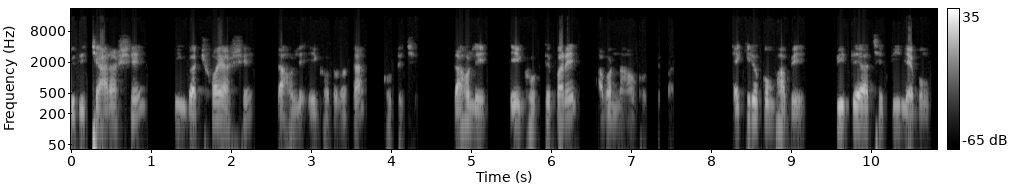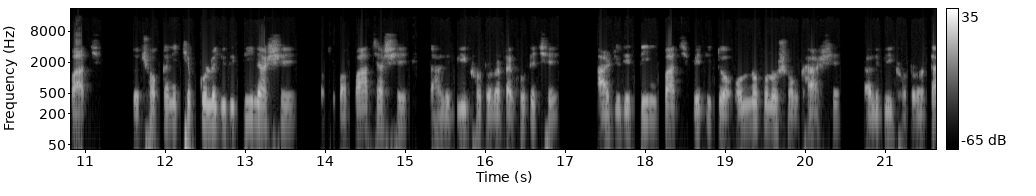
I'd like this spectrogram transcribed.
যদি চার আসে কিংবা ছয় আসে, তাহলে এই ঘটনাটা ঘটেছে। তাহলে এ ঘটতে পারে, আবার নাও ঘটতে পারে। একই রকম ভাবে বিতে আছে তিন এবং পাঁচ। তো ছক্কা নিক্ষেপ করলে যদি তিন আসে অথবা পাঁচ আসে, তাহলে বি ঘটনাটা ঘটেছে। আর যদি তিন পাঁচ ব্যতীত অন্য কোনো সংখ্যা আসে, তাহলে বি ঘটনাটা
